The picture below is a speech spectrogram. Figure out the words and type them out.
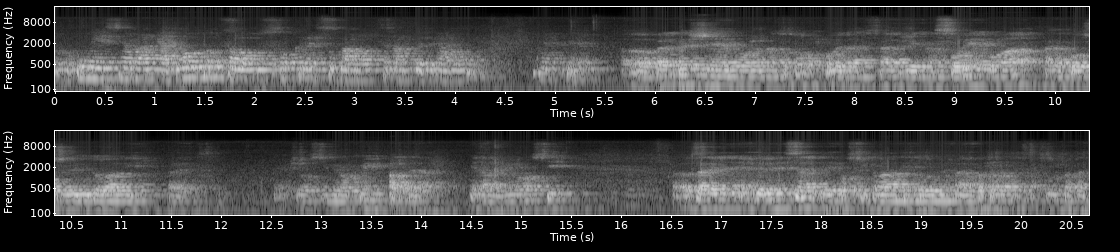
umiestňovania dôchodcov z okresu Vánoce nad Vedranou. Ďakujem. Predbežne môžem na toto odpovedať tak, že jedna bola, tak ako sme vybudovali pred 8 rokmi, ale teda nedávnej minulosti, zariadenie F90, kde je poskytovaná týmto opatrovateľská služba, tak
